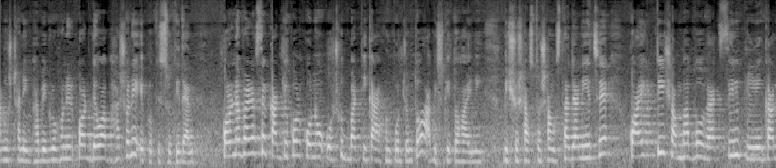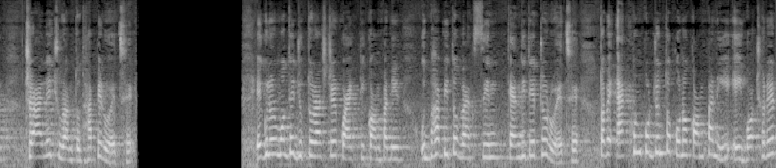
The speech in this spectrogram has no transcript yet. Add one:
আনুষ্ঠানিকভাবে গ্রহণের পর দেওয়া ভাষণে এ প্রতিশ্রুতি দেন। করোনা ভাইরাসের কার্যকর কোনো ওষুধ বা টিকা এখন পর্যন্ত আবিষ্কৃত হয়নি। বিশ্ব স্বাস্থ্য সংস্থা জানিয়েছে, কয়েকটি সম্ভাব্য ভ্যাকসিন ক্লিনিক্যাল ট্রায়ালে চূড়ান্ত ধাপে রয়েছে। এগুলোর মধ্যে যুক্তরাষ্ট্রের কয়েকটি কোম্পানির উদ্ভাবিত ভ্যাকসিন ক্যান্ডিডেটও রয়েছে। তবে এখন পর্যন্ত কোনো কোম্পানি এই বছরের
